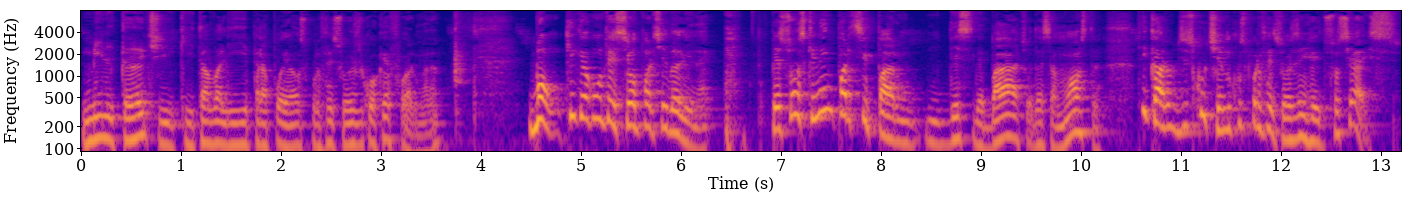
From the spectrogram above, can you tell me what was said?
militante, que estava ali para apoiar os professores de qualquer forma. Né? Bom, o que, que aconteceu a partir dali? Né? Pessoas que nem participaram desse debate ou dessa mostra ficaram discutindo com os professores em redes sociais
